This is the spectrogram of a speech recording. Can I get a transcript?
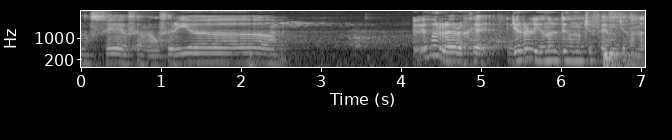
no sé o sea me gustaría es muy raro es que yo en realidad no le tengo mucha fe a muchas bandas.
